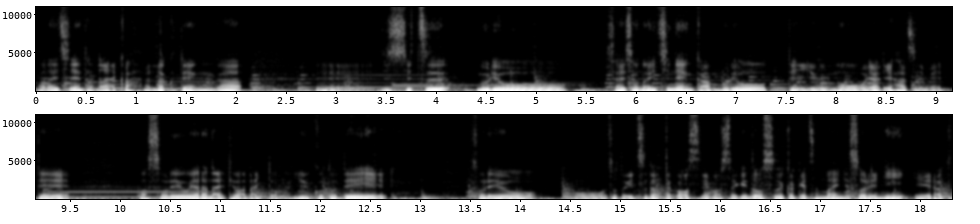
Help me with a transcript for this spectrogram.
まだ1年経たないか、楽天が、えー、実質無料最初の1年間無料っていうのをやり始めて、まあ、それをやらない手はないということでそれをちょっといつだったか忘れましたけど数ヶ月前にそれに、えー楽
